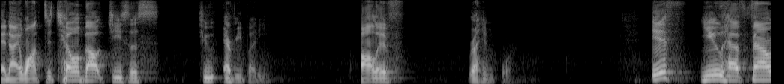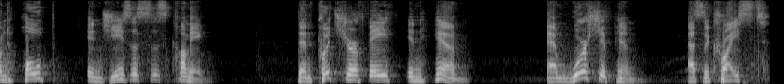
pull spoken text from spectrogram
and I want to tell about Jesus to everybody. Olive Rahimpour. If you have found hope in Jesus' coming, then put your faith in him and worship him as the Christ,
